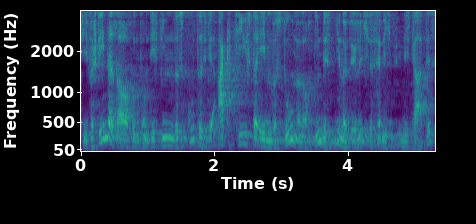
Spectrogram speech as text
die verstehen das auch und, und die finden das gut, dass wir aktiv da eben was tun und auch investieren natürlich, das ist ja nicht, nicht gratis.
